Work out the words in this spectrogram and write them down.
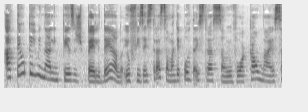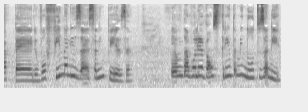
até eu terminar a limpeza de pele dela, eu fiz a extração, mas depois da extração eu vou acalmar essa pele, eu vou finalizar essa limpeza. Eu ainda vou levar uns 30 minutos ali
